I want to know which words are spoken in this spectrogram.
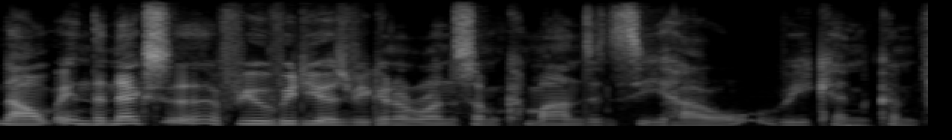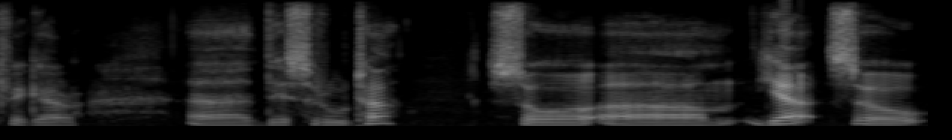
Now in the next uh, few videos, we're going to run some commands and see how we can configure uh, this router. So um, yeah, so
